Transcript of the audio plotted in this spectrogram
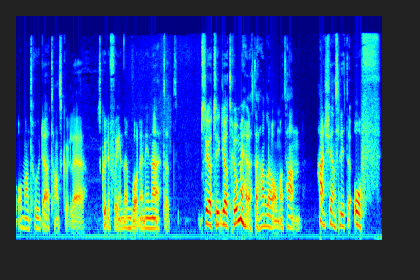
om man trodde att han skulle, skulle få in den bollen i nätet. Så jag, jag tror mer att det handlar om att han, han känns lite off.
